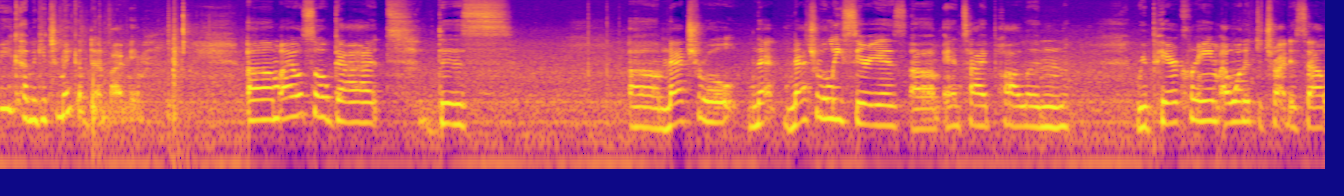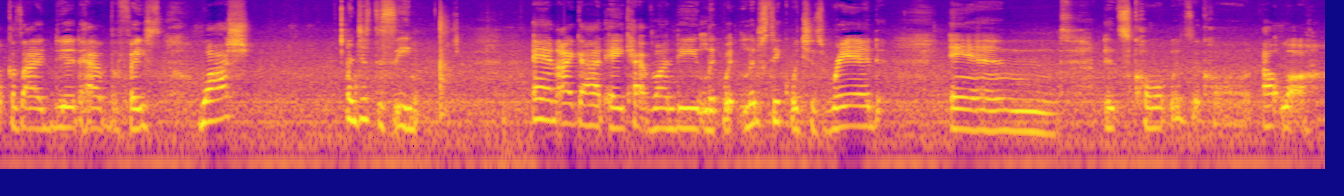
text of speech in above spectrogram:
when you come and get your makeup done by me. Um, I also got this um, natural nat naturally serious um, anti-pollen repair cream. I wanted to try this out because I did have the face wash and just to see. And I got a Kat Von D liquid lipstick which is red and it's called what is it called? Outlaw.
